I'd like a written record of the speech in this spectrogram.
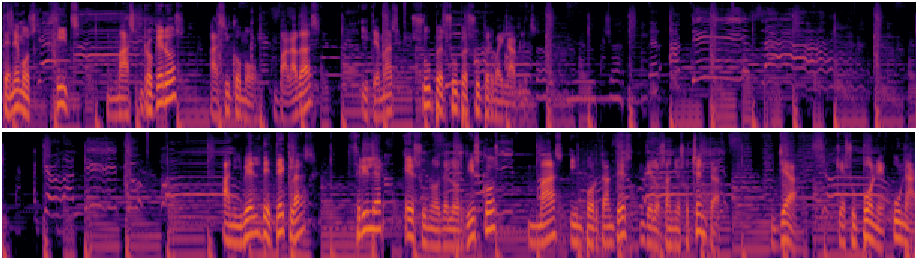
Tenemos hits más rockeros, así como baladas y temas súper, súper, súper bailables. A nivel de teclas, Thriller es uno de los discos más importantes de los años 80, ya que supone una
